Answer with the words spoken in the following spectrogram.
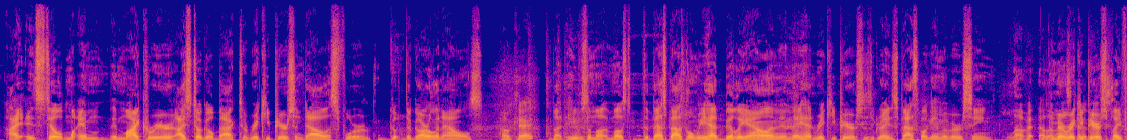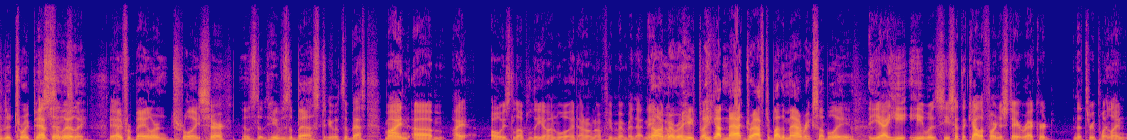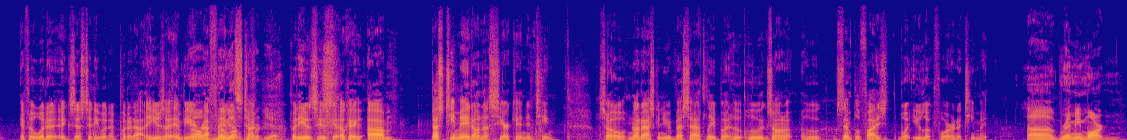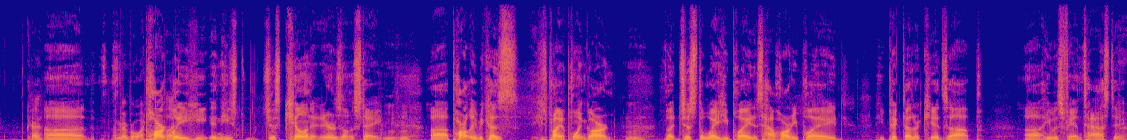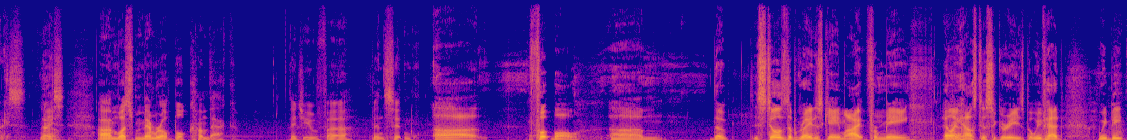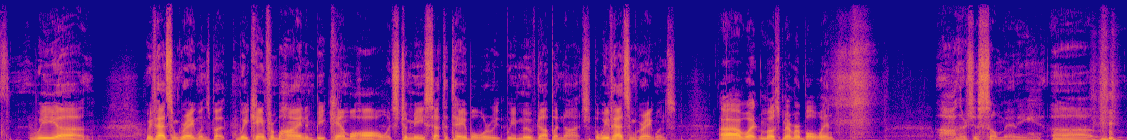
I it's still in, in my career. I still go back to Ricky Pearson, Dallas for the Garland Owls. Okay. But he was the mo- most the best basketball. We had Billy Allen and they had Ricky Pierce. It's the greatest basketball game I've ever seen. Love it. I love Remember Ricky Pierce played for the Detroit Pistons. Absolutely. Yeah. Played for Baylor and Detroit. Sure. It was the, he was the best. He was the best. Mine, um, I always loved Leon Wood. I don't know if you remember that name. No, I at all. remember he he got Matt drafted by the Mavericks, I believe. Yeah, he he was he set the California state record in the three point line. If it would have existed, he would have put it out. He was an NBA Oh, ref for a long time. yeah. But he was he was good. Okay, um, best teammate on a Sierra Canyon team. So, not asking you your best athlete, but who who, exon- who exemplifies what you look for in a teammate. Uh, Remy Martin. Okay, Uh, I remember watching. him partly he and he's just killing it at Arizona State. Mm-hmm. Uh, partly because he's probably a point guard, Mm. but just the way he played is how hard he played. He picked other kids up. Uh, he was fantastic. Nice, nice. Um, what's memorable comeback that you've uh, been sitting? Uh, football, um, the it still is the greatest game. I for me, Ellinghaus disagrees, but we've had we beat we uh, we've had some great ones, but we came from behind and beat Campbell Hall, which to me set the table where we, we moved up a notch. But we've had some great ones. Uh, what most memorable win? Oh, there's just so many. Uh,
